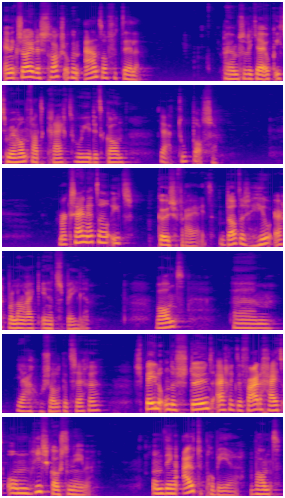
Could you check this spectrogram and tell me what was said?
En ik zal je er straks ook een aantal vertellen. Um, zodat jij ook iets meer handvaten krijgt hoe je dit kan ja, toepassen. Maar ik zei net al iets, keuzevrijheid. Dat is heel erg belangrijk in het spelen. Want, um, ja, hoe zal ik het zeggen? Spelen ondersteunt eigenlijk de vaardigheid om risico's te nemen. Om dingen uit te proberen. Want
